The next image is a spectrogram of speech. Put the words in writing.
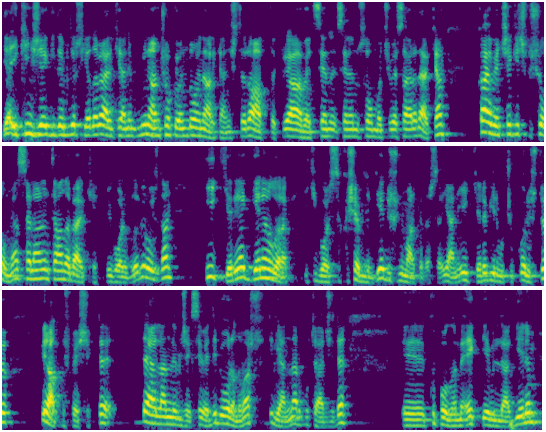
Ya ikinciye gidebilir ya da belki hani Milan çok önde oynarken işte rahatlık, rehavet, sene, senenin son maçı vesaire derken kaybedecek hiçbir şey olmayan Salernitana da belki bir gol bulabilir. O yüzden ilk yarıya genel olarak iki gol sıkışabilir diye düşündüm arkadaşlar. Yani ilk yarı bir buçuk gol üstü 1.65'likte değerlendirilebilecek seviyede bir oranı var. Dileyenler bu tercihi de e, kuponlarına ekleyebilirler diyelim.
